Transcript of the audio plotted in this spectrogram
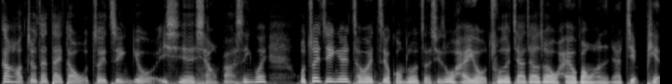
刚好就在带到我最近有一些想法，是因为我最近因为成为自由工作者，其实我还有除了家教之外，我还有帮忙人家剪片，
